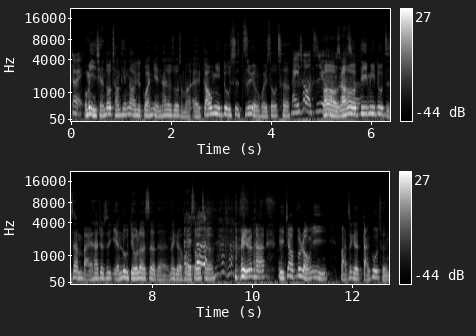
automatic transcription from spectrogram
对，我们以前都常听到一个观念，他就说什么，哎，高密度是资源回收车，没错，资源回收车。然后低密度脂蛋白，它就是沿路丢垃圾的那个回收车，因为它比较不容易。把这个胆固醇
